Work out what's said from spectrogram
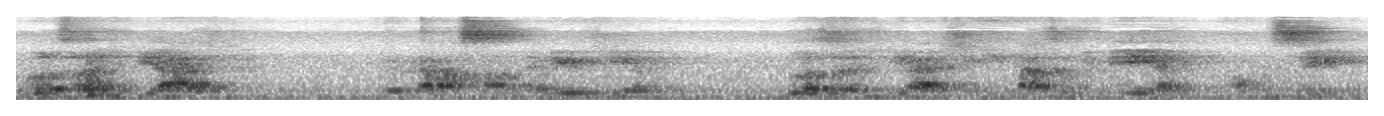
Duas horas de viagem, programação até meio-dia. Duas horas de viagem, cheguei em casa uma e meia, almocei.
